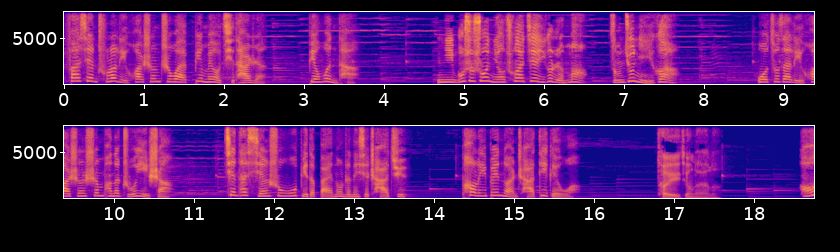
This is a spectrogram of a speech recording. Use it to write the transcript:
发现除了李化生之外，并没有其他人，便问他：“你不是说你要出来见一个人吗？怎么就你一个啊？”我坐在李化生身旁的竹椅上，见他娴熟无比的摆弄着那些茶具，泡了一杯暖茶递给我。他已经来了。哦，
